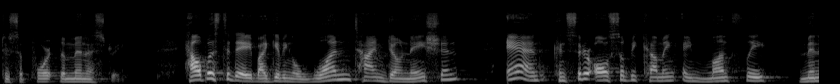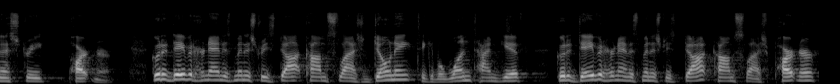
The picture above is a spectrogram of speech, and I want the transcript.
to support the ministry. Help us today by giving a one time donation and consider also becoming a monthly ministry partner. Go to davidhernandezministries.com slash donate to give a one-time gift. Go to davidhernandezministries.com slash partner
